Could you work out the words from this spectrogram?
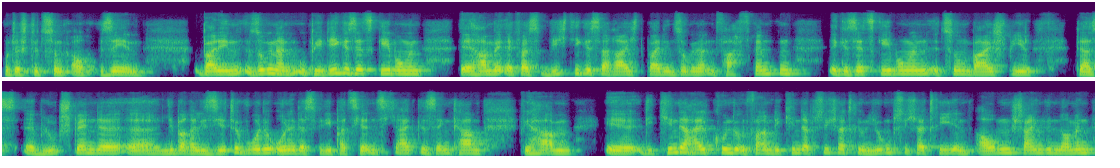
Unterstützung auch sehen. Bei den sogenannten UPD-Gesetzgebungen äh, haben wir etwas Wichtiges erreicht bei den sogenannten fachfremden äh, Gesetzgebungen, zum Beispiel, dass äh, Blutspende äh, liberalisierte wurde, ohne dass wir die Patientensicherheit gesenkt haben. Wir haben äh, die Kinderheilkunde und vor allem die Kinderpsychiatrie und Jugendpsychiatrie in Augenschein genommen.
